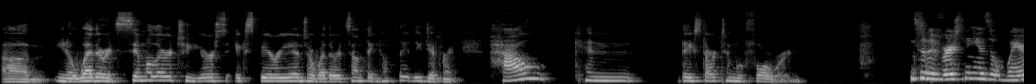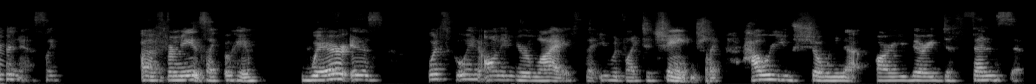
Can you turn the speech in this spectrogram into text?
um, you know whether it's similar to your experience or whether it's something completely different how can they start to move forward? So the first thing is awareness. Like uh, for me it's like okay where is what's going on in your life that you would like to change? Like how are you showing up? Are you very defensive?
